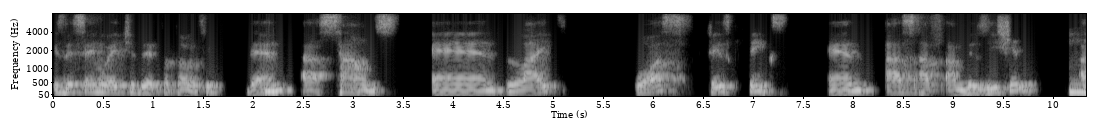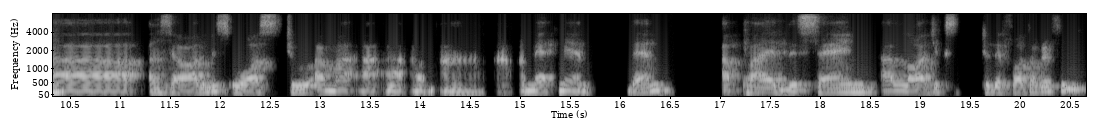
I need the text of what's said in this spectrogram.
is the same way to the photography. Then uh, sounds and light was physics things. And as a, a musician, Mhm. uh, Ansel Adams was to a, a, a, a, a, a math. Then applied the same uh, logics to the photography,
